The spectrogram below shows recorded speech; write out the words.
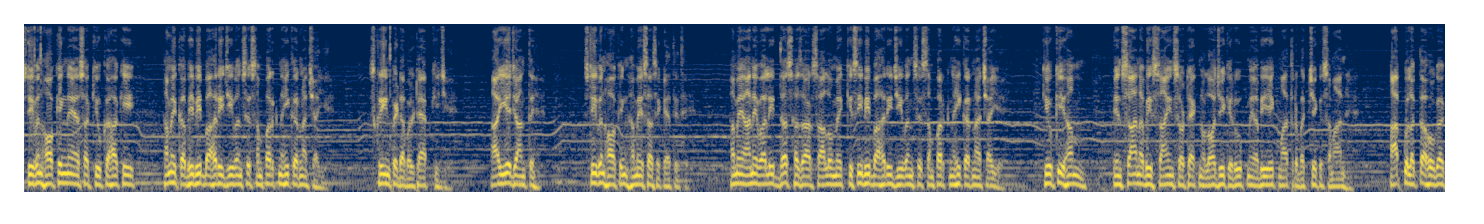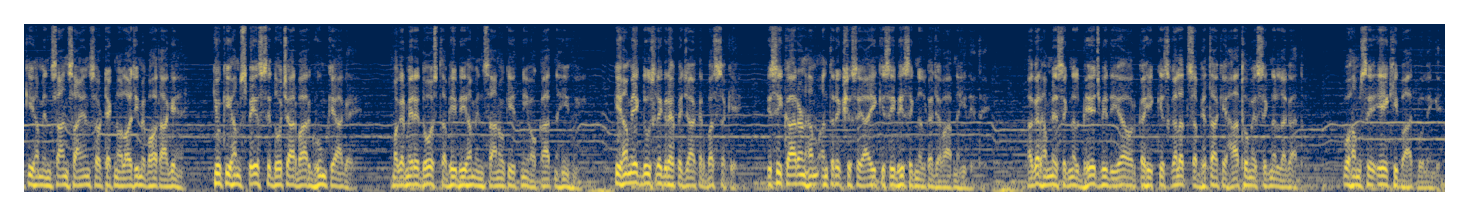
Steven Hawking ने ऐसा क्यों कहा कि हमें कभी भी बाहरी जीवन से संपर्क नहीं करना चाहिए? स्क्रीन पे डबल टैप कीजिए। आइए जानते हैं, स्टीवन हॉकिंग हमेशा से कहते थे, हमें आने वाली दस हज़ार सालों में किसी भी बाहरी जीवन से संपर्क नहीं करना चाहिए, क्योंकि हम इंसान अभी साइंस और टेक्नोलॉजी के रूप में अभी एकमात्र बच्चे के समान है। आपको लगता होगा कि हम इंसान साइंस और टेक्नोलॉजी में बहुत आगे हैं, क्योंकि हम स्पेस से दो चार बार घूम के आ गए, मगर मेरे दोस्त अभी भी हम इंसानों की इतनी औकात नहीं हुई कि हम एक दूसरे ग्रह पे जाकर बच सके। इसी कारण हम अंतरिक्ष से आई किसी भी सिग्नल का जवाब नहीं देते। अगर हमने सिग्नल भेज भी दिया और कहीं किस गलत सभ्यता के हाथों में सिग्नल लगा दो, वो हमसे एक ही बात बोलेंगे।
